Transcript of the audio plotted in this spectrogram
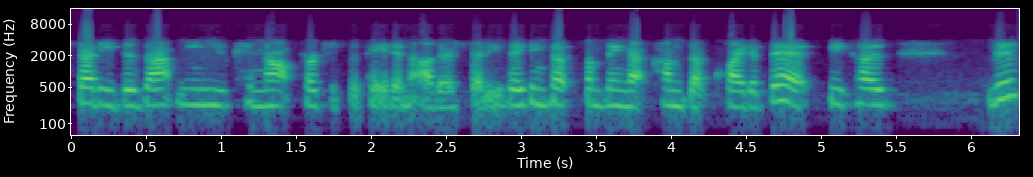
study, does that mean you cannot participate in other studies? I think that's something that comes up quite a bit because this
